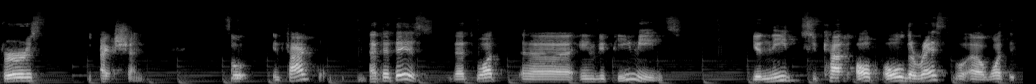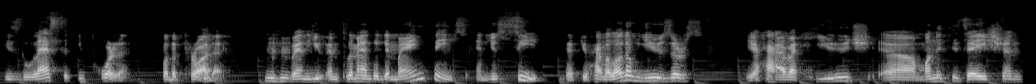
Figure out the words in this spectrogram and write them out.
first action. So, in fact, that it is. That's what uh, MVP means. You need to cut off all the rest, uh, what is less important for the product. Mm-hmm. When you implemented the main things and you see that you have a lot of users, you have a huge uh, monetization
